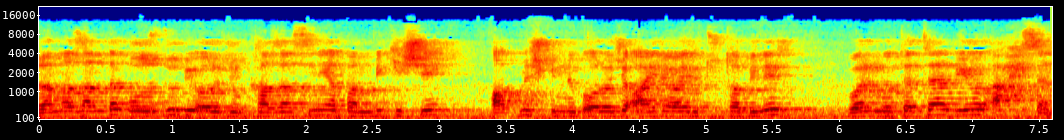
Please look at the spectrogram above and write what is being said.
Ramazanda bozduğu bir orucun kazasını yapan bir kişi 60 günlük orucu ayrı ayrı tutabilir. وَالْمُتَتَابِيُ ahsen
